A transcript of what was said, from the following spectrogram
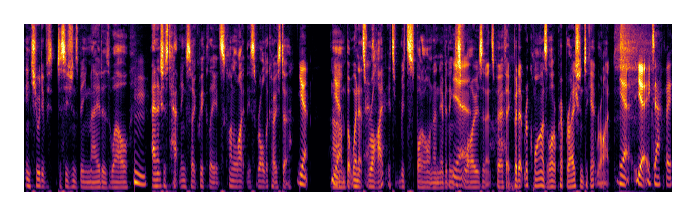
intuitive decisions being made as well Mm. and it's just happening so quickly. It's kind of like this roller coaster. Yeah. Um, Yeah. But when it's That's right, it's it's spot on and everything just flows and it's perfect. But it requires a lot of preparation to get right. Yeah. Yeah. Exactly.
